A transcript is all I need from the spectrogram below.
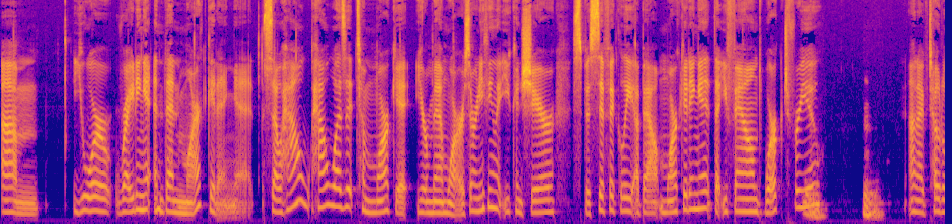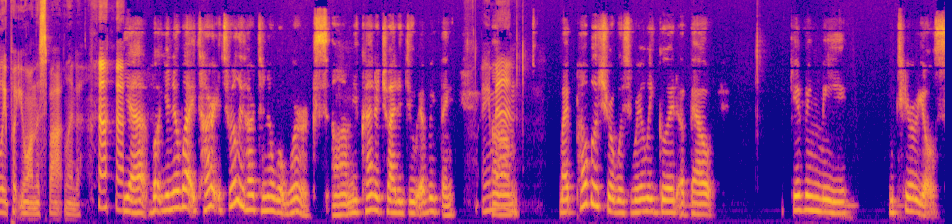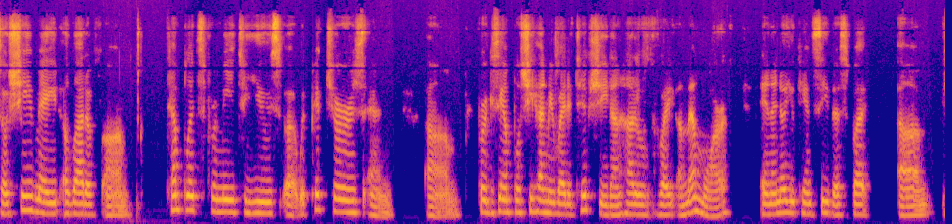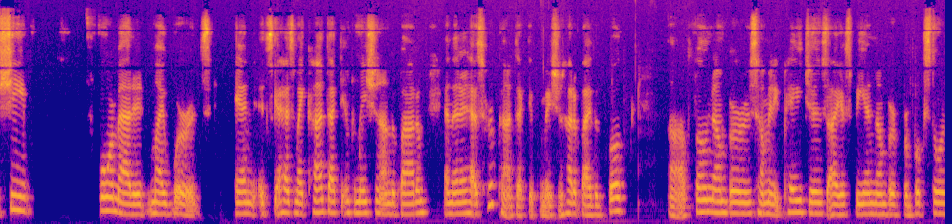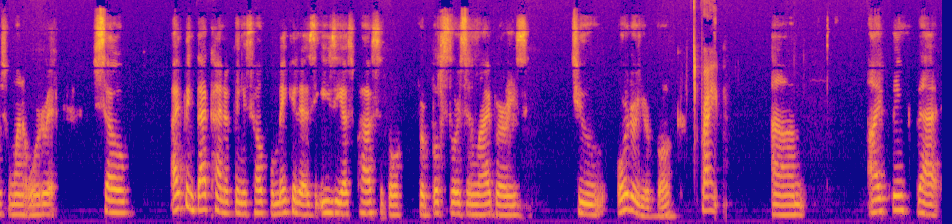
um, you're writing it and then marketing it. So how how was it to market your memoir? Is there anything that you can share specifically about marketing it that you found worked for you? Mm-hmm. And I've totally put you on the spot, Linda. yeah, but you know what? It's hard. It's really hard to know what works. Um, you kind of try to do everything. Amen. Um, my publisher was really good about giving me materials. So she made a lot of um, templates for me to use uh, with pictures. And um, for example, she had me write a tip sheet on how to write a memoir. And I know you can't see this, but um, she formatted my words and it has my contact information on the bottom and then it has her contact information how to buy the book uh, phone numbers how many pages isbn number for bookstores who want to order it so I think that kind of thing is helpful. Make it as easy as possible for bookstores and libraries to order your book. Right. Um, I think that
